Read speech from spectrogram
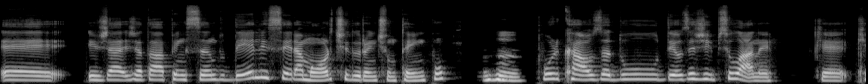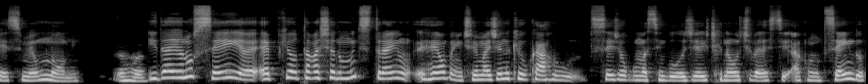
é. Eu já, já tava pensando dele ser a morte durante um tempo, Uhum, por causa do deus egípcio lá, né? Que é, que é esse mesmo nome. Uhum. E daí eu não sei, é é porque eu tava achando muito estranho. Realmente, eu imagino que o carro seja alguma simbologia de que não estivesse acontecendo,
